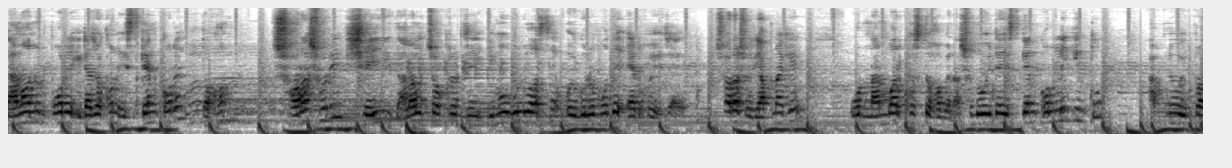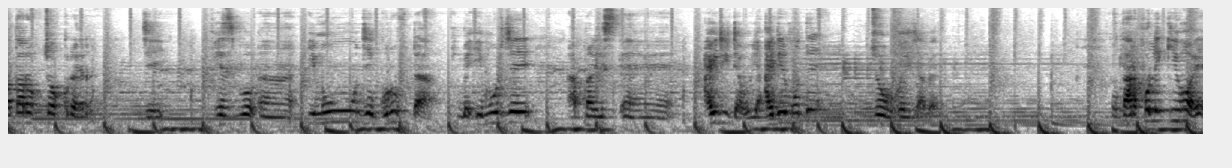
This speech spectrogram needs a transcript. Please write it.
নামানোর পরে এটা যখন স্ক্যান করে, তখন সরাসরি সেই দালাল চক্রের যে ইমোগুলো আছে, ওইগুলোর মধ্যে অ্যাড হয়ে যায়। সরাসরি আপনাকে ওর নাম্বার খুঁজতে হবে না। শুধু ওইটা স্ক্যান করলেই কিন্তু আপনি ওই প্রতারক চক্রের যে ফেসবুক ইমো যে গ্রুপটা কিংবা ইমোর যে আপনার আইডিটা ওই আইডির মধ্যে যোগ হয়ে যাবেন তো তার ফলে কি হয়,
